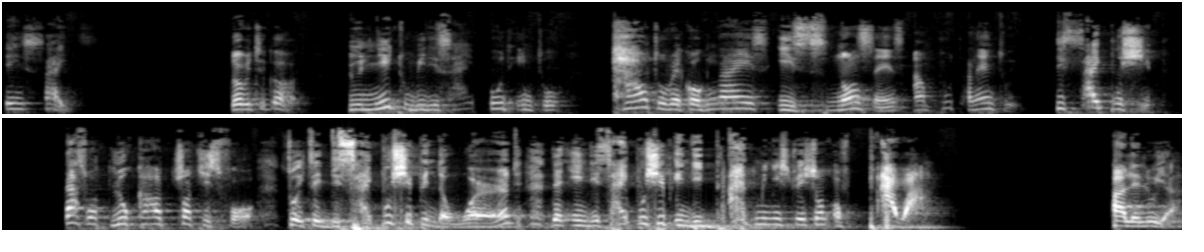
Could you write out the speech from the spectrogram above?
plain sight. Glory to God. You need to be discipled into how to recognize his nonsense and put an end to it. Discipleship. That's what local church is for. So it's a discipleship in the word, then in discipleship in the administration of power. Hallelujah.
